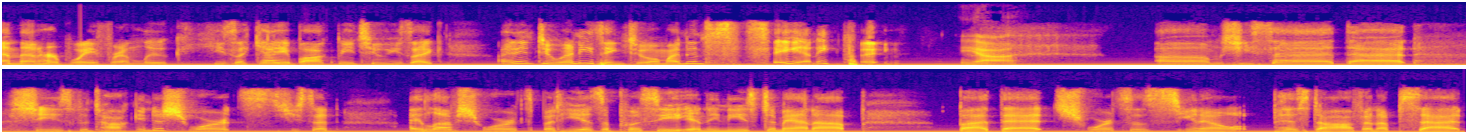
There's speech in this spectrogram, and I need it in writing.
And then her boyfriend, Luke, he's like, yeah, he blocked me too. He's like, I didn't do anything to him. I didn't say anything. Yeah. Um, she said that she's been talking to Schwartz. She said, I love Schwartz, but he is a pussy and he needs to man up. But that Schwartz is, you know, pissed off and upset.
